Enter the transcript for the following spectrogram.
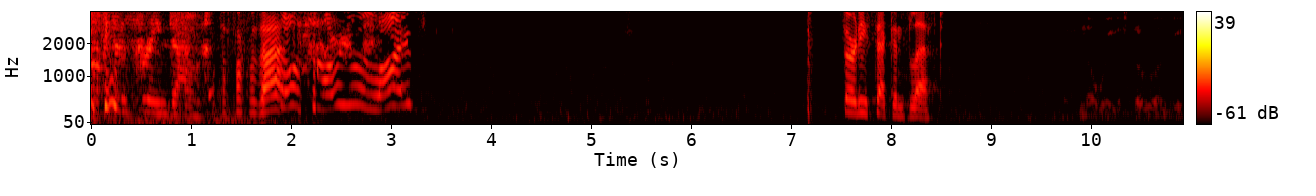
Toxin screen down. What the fuck was that? Oh, how are you alive? 30 seconds left. There's no way they're still going to be.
